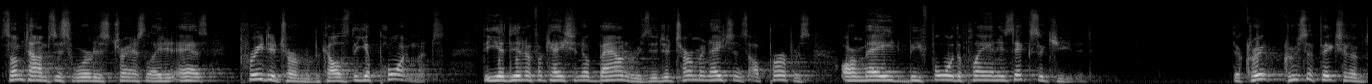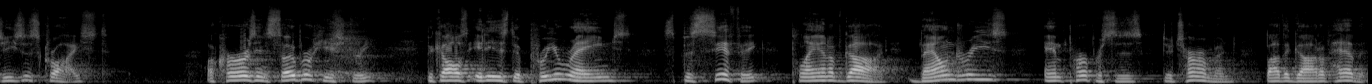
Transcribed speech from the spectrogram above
Sometimes this word is translated as predetermined because the appointments, the identification of boundaries, the determinations of purpose are made before the plan is executed. The cru- crucifixion of Jesus Christ occurs in sober history because it is the prearranged, specific plan of God, boundaries and purposes determined by the God of heaven.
